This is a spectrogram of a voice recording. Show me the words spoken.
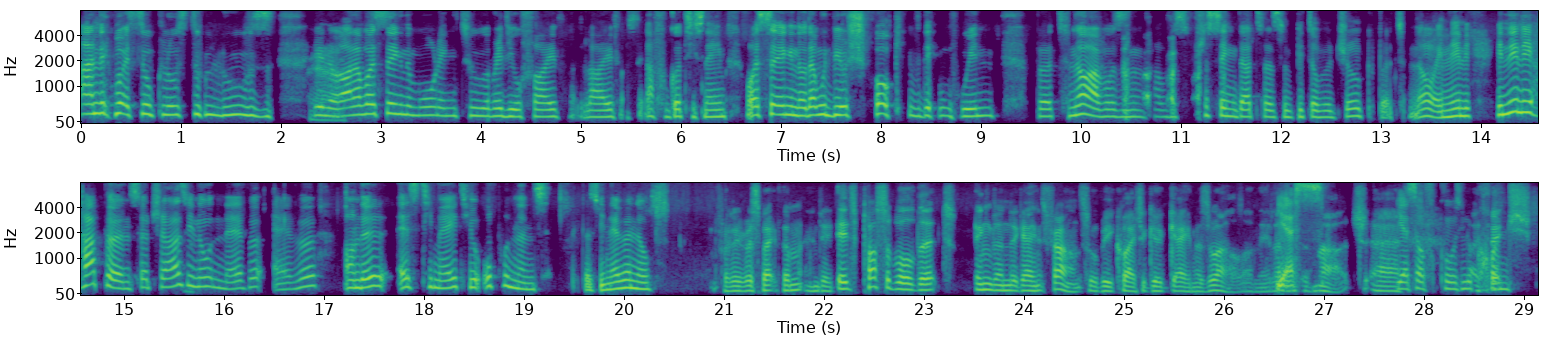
and they were so close to lose. Yeah. You know, and I was saying in the morning to Radio Five Live, I, think, I forgot his name. I was saying, you know, that would be a shock if they win, but no, I wasn't. I was just saying that as a bit of a joke, but no, it nearly it nearly happened. Such as you know, never ever underestimate your opponents because you never know. Fully respect them, indeed. It's possible that England against France will be quite a good game as well on the 11th yes. of March. Uh, yes, of course, Le Crunch.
